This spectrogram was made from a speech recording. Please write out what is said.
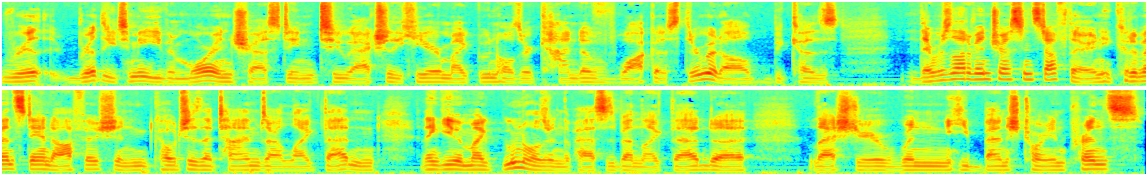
really, really to me even more interesting to actually hear Mike Budenholzer kind of walk us through it all because there was a lot of interesting stuff there, and he could have been standoffish, and coaches at times are like that, and I think even Mike Budenholzer in the past has been like that. Uh, last year when he benched Taurean Prince,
